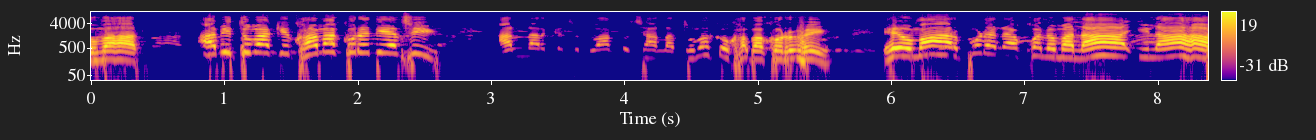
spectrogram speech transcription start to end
ওমার, আমি তোমাকে ক্ষমা করে দিয়েছি। আল্লাহর কাছে দোয়া করছে, আল্লাহ তোমাকেও ক্ষমা করবে। হে ওমার, পড়ে না কলমা, লা ইলাহা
